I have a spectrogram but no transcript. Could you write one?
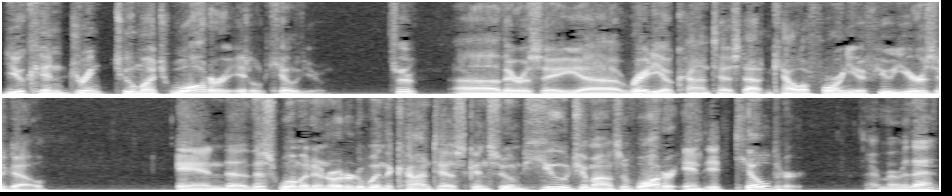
you can drink too much water; it'll kill you. True. Uh, there was a uh, radio contest out in California a few years ago, and uh, this woman, in order to win the contest, consumed huge amounts of water, and it killed her. I remember that.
